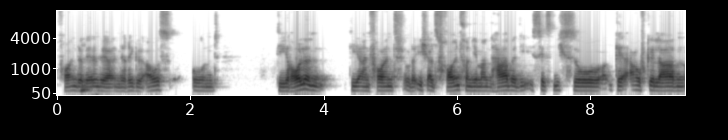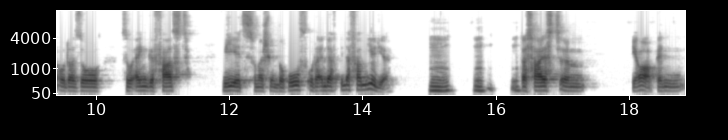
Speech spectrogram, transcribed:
Freunde Mhm. wählen wir ja in der Regel aus und die Rollen, die ein Freund oder ich als Freund von jemandem habe, die ist jetzt nicht so ge- aufgeladen oder so, so eng gefasst wie jetzt zum Beispiel im Beruf oder in der, in der Familie. Mhm. Mhm. Mhm. Das heißt, ähm, ja, wenn,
